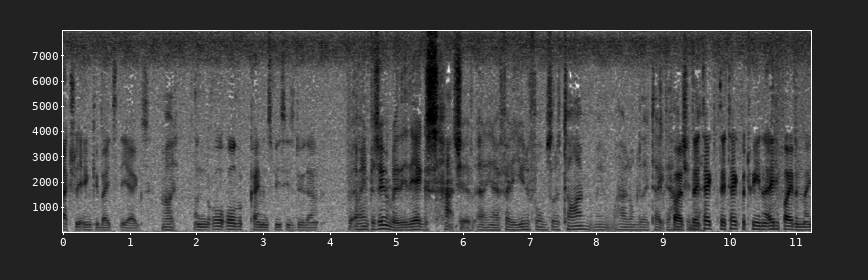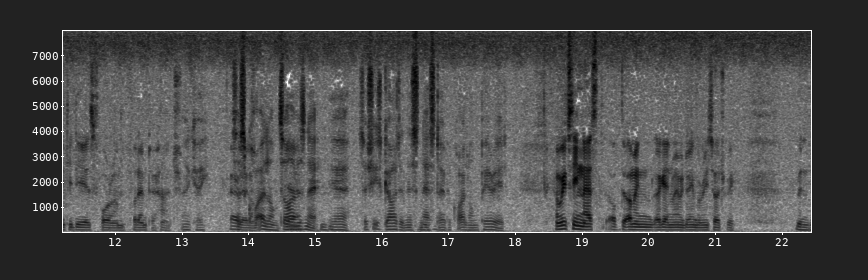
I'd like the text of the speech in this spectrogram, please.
actually incubates the eggs, Right. and all, all the cayman species do that. But, I mean, presumably the, the eggs hatch at a you know fairly uniform sort of time. I mean, how long do they take to But hatch in they there? take they take between 85 and 90 days for um for them to hatch. Okay. So it's quite a long time, Yeah. isn't it? Mhm. Yeah. So she's guarding this nest over quite a long period. And we've seen nests of the. I mean, again, when we're doing the research, we've been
